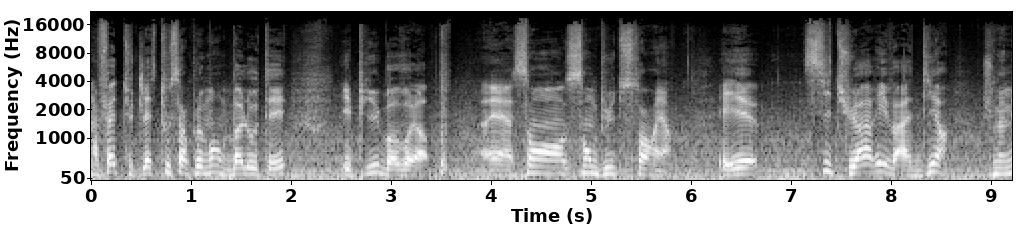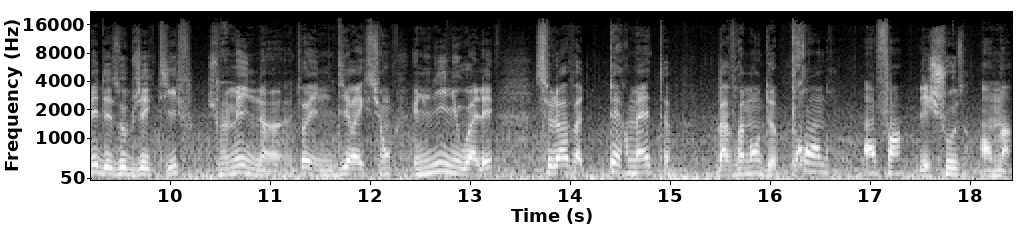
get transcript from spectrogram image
en fait, tu te laisses tout simplement balloter et puis bah voilà, sans, sans but, sans rien. Et si tu arrives à dire je me mets des objectifs, je me mets une, toi, une direction, une ligne où aller, cela va te permettre bah, vraiment de prendre enfin les choses en main.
